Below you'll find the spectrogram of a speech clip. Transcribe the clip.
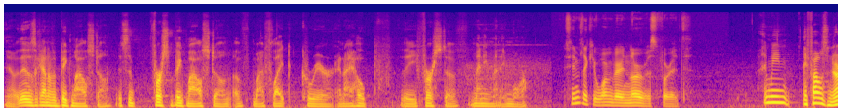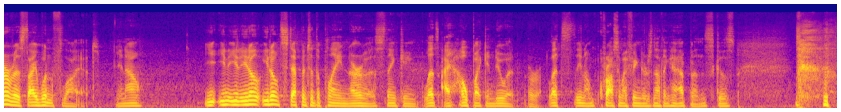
you know, it was kind of a big milestone. It's the first big milestone of my flight career, and I hope the first of many, many more. It seems like you weren't very nervous for it. I mean, if I was nervous, I wouldn't fly it. You know, you, you, you don't you don't step into the plane nervous, thinking, "Let's I hope I can do it," or "Let's you know I'm crossing my fingers, nothing happens," because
